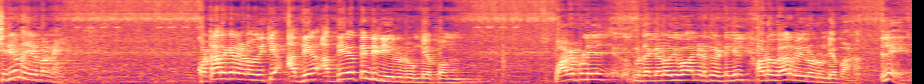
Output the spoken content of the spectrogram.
ശരിയാണോ ഞാൻ പറഞ്ഞേ. കൊട്ടാരക്കര ഗണപതിക്ക് അദ്ദേഹ അദ്ദേഹത്തിന്റെ രീതിയിലൊരു ഉണ്ണിയപ്പം വാഴപ്പള്ളിയിലെ മറ്റേ ഗണപതി ഭവന്റെ അടുത്ത് കിട്ടിയെങ്കിൽ അവിടെ വേറെ രീതിയിലുള്ള ഉണ്ണിയപ്പാണ് അല്ലേ?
